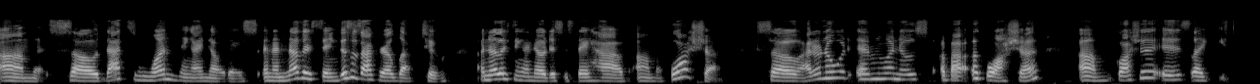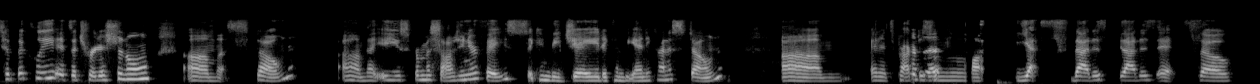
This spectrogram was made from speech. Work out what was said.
Um, so that's one thing I noticed. And another thing, this is after I left too. Another thing I noticed is they have um, gua sha. So I don't know what everyone knows about a gua sha. Um, gua sha is like typically it's a traditional um, stone um, that you use for massaging your face. It can be jade, it can be any kind of stone. Um, and it's practiced in yes, that is that is it. So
